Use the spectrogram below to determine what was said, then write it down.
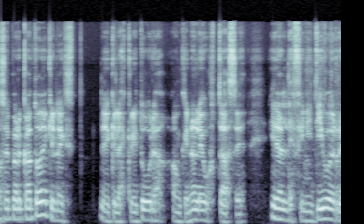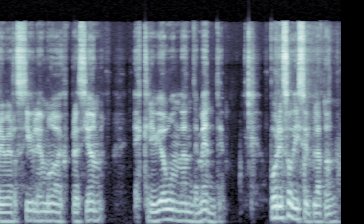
Se percató de que la, de que la escritura, aunque no le gustase, era el definitivo y irreversible modo de expresión, escribió abundantemente. Por eso dice Platón.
